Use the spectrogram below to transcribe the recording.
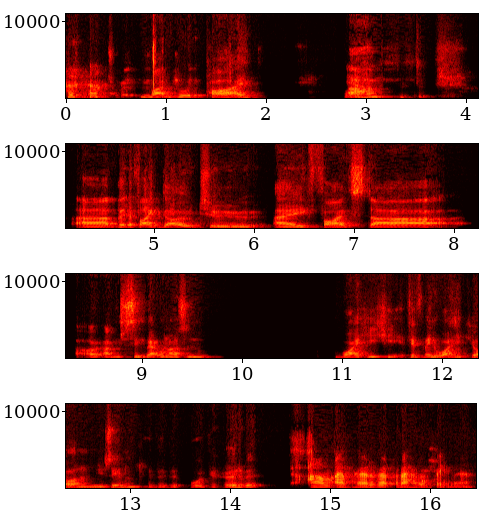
you might enjoy the pie. Yeah. Um, uh, but if I go to a five star, I'm just thinking about when I was in Waiheke. Have you ever been to Waiheke Island in New Zealand? Have you, or have you heard of it? um, I've heard of it, but I haven't been there.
